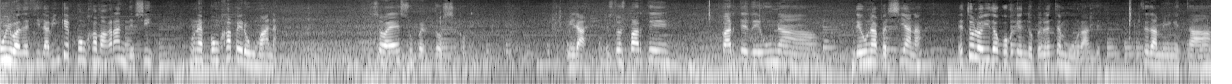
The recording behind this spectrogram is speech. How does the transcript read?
Uy, va a decir la bien que esponja más grande, sí. Una esponja pero humana. Eso es súper tóxico. Mirad, esto es parte, parte de, una, de una persiana. Esto lo he ido cogiendo, pero este es muy grande. Este también está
